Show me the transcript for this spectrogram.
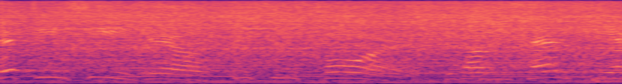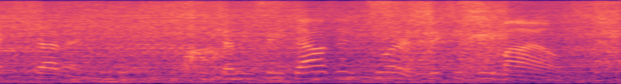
15C0224 2010 CX7 73,263 miles.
